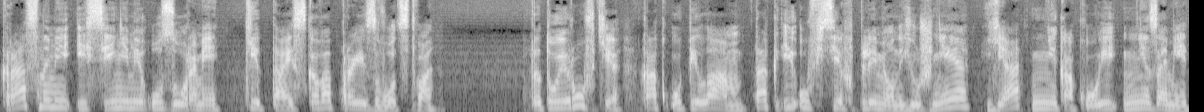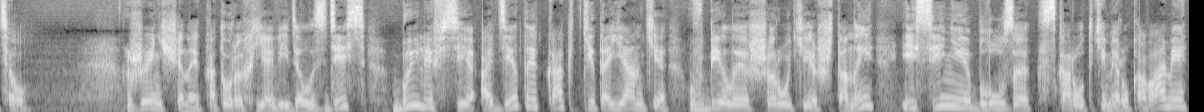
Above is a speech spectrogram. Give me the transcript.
красными и синими узорами китайского производства. Татуировки, как у пилам, так и у всех племен южнее, я никакой не заметил. Женщины, которых я видел здесь, были все одеты как китаянки в белые широкие штаны и синие блузы с короткими рукавами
